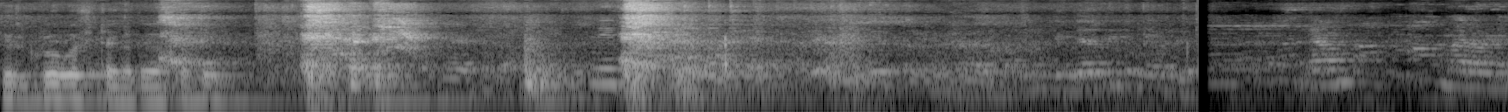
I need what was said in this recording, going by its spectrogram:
किरकोळ गोष्ट आहे का तुझ्यासाठी? बरोबर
